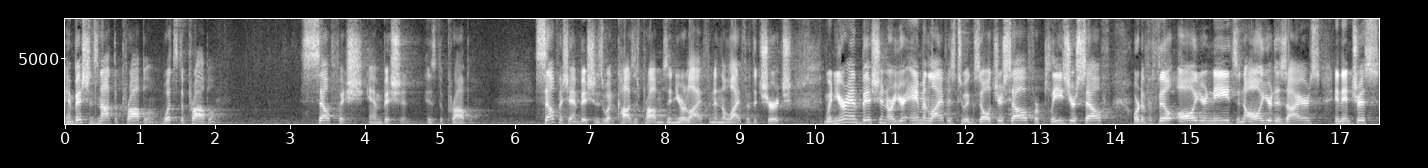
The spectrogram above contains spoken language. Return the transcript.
Ambition's not the problem. What's the problem? Selfish ambition is the problem. Selfish ambition is what causes problems in your life and in the life of the church. When your ambition or your aim in life is to exalt yourself or please yourself or to fulfill all your needs and all your desires and interests,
